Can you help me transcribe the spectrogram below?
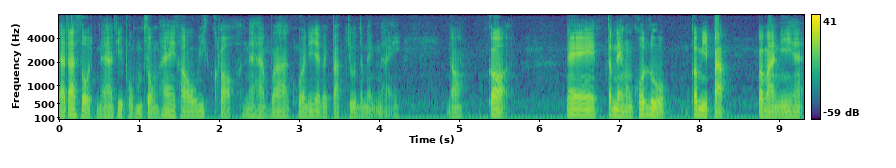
Data สดนะฮะที่ผมส่งให้เขาวิเคราะห์นะครับ ว่าควรที่จะไปปรับจูนตำแหน่งไหนเนาะก็ในตำแหน่งของโค้ดลูปก็มีปรับประมาณนี้ฮะ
